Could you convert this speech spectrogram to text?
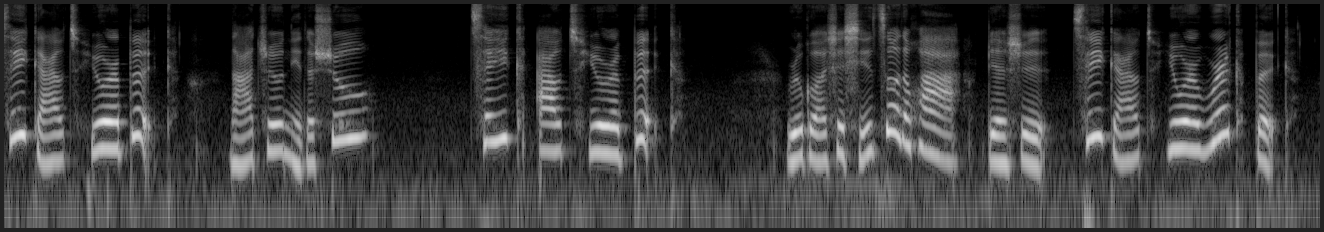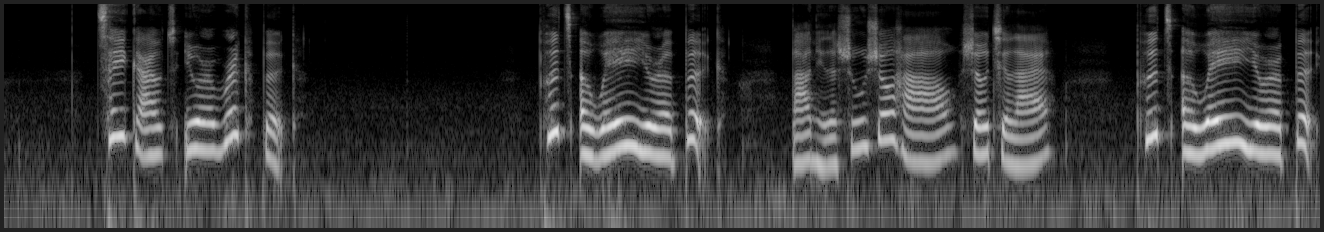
Take out your book，拿出你的书；Take out your book。如果是习作的话，便是 take out your workbook。Take out your workbook。Put away your book。把你的书收好，收起来。Put away your book。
